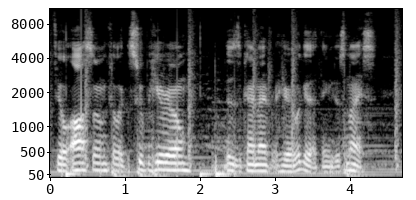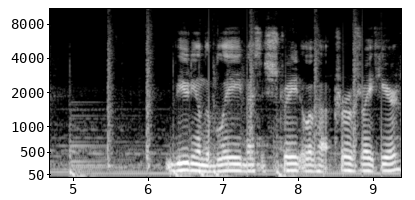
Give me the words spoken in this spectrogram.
feel awesome, feel like a superhero, this is the kind of knife right here. Look at that thing, just nice beauty on the blade, nice and straight. I love how it curves right here.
